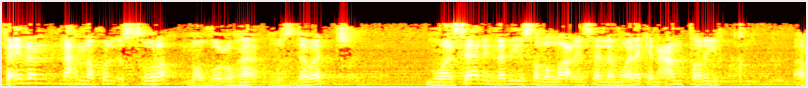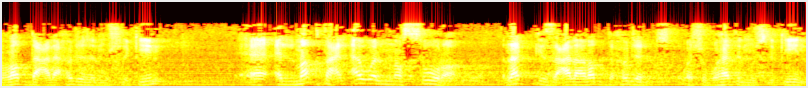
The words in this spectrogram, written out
فإذا نحن نقول الصورة موضوعها مزدوج مواساة للنبي صلى الله عليه وسلم ولكن عن طريق الرد على حجج المشركين. المقطع الأول من الصورة ركز على رد حجج وشبهات المشركين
